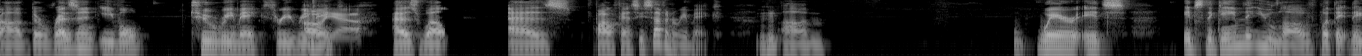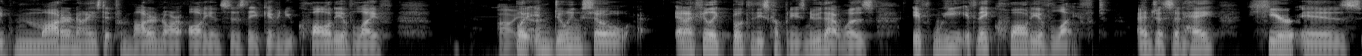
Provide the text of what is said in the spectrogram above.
uh, the Resident Evil 2 remake, 3 remake, oh, yeah. as well as Final Fantasy 7 remake. Mm-hmm. Um, where it's it's the game that you love, but they, they've modernized it for modern audiences. They've given you quality of life. Oh, but yeah. in doing so, and I feel like both of these companies knew that was if we if they quality of life and just said, mm-hmm. hey, here is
